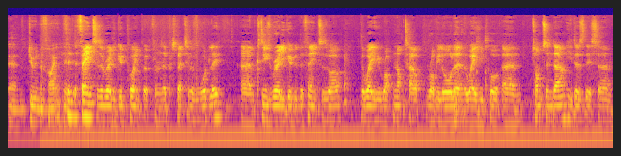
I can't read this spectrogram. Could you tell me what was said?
um, during the fight. I I think. think the feints is a really good point, but from the perspective of Woodley, because he's really good with the feints as well. The way he ro- knocked out Robbie Lawler and the way he put um, Thompson down, he does this. Um,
